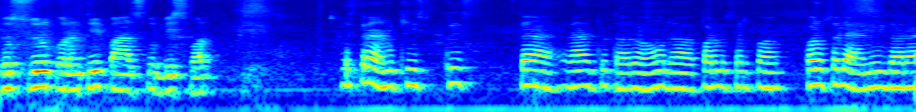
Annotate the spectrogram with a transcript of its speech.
दोस्रो कोरन्ती पाँचको बिस पर यस कारण हामी ख्रिस क्रिस्टका राजदूतहरू हौँ र परमेश्वरको परमेश्वरले हामीद्वारा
